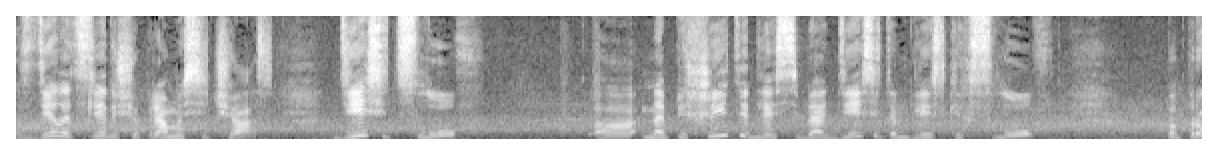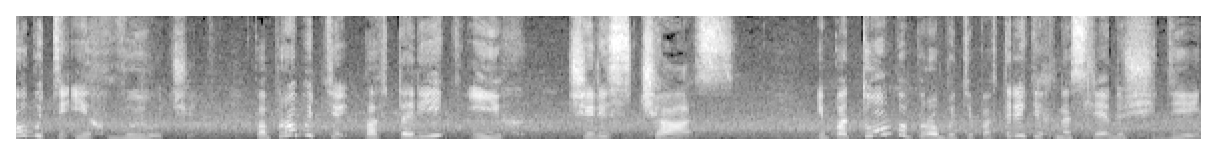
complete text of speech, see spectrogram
сделать следующее прямо сейчас. 10 слов – а, напишите для себя 10 английских слов, попробуйте их выучить, попробуйте повторить их через час, и потом попробуйте повторить их на следующий день.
